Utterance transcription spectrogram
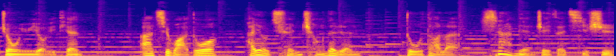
终于有一天，阿奇瓦多还有全城的人读到了下面这则启示：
